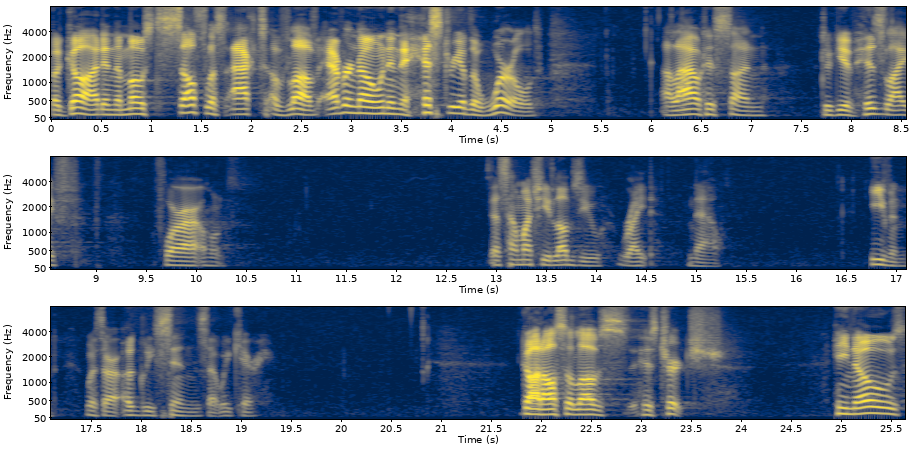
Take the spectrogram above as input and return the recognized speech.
But God, in the most selfless act of love ever known in the history of the world, allowed His Son to give His life for our own. That's how much He loves you right now, even with our ugly sins that we carry. God also loves His church. He knows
